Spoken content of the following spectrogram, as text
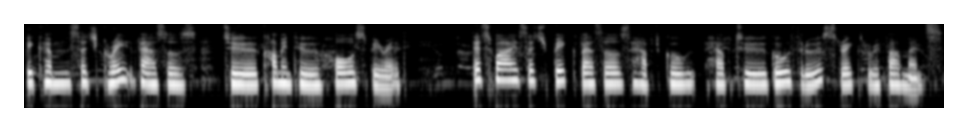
become such great vessels to come into whole spirit. That's why such big vessels have to go, have to go through strict refinements.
